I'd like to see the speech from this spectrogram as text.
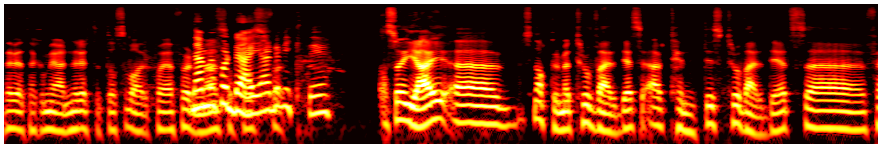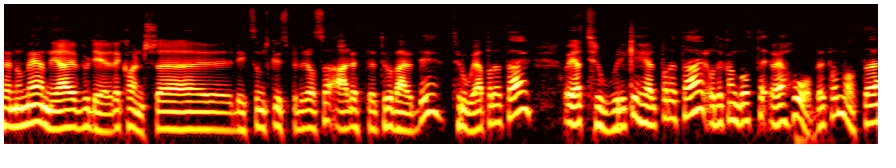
Det vet jeg ikke om jeg er den rette til å svare på. Nei, men for deg er det viktig Altså, Jeg eh, snakker om et troverdighets, autentisk troverdighetsfenomen. Eh, jeg vurderer det kanskje litt som skuespiller også. Er dette troverdig? Tror jeg på dette her? Og jeg tror ikke helt på dette her. Og, det kan godt, og jeg håper på en måte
